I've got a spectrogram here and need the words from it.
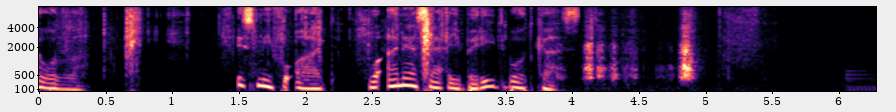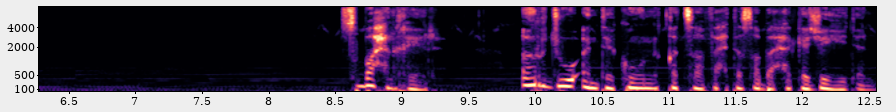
والله. اسمي فؤاد وأنا ساعي بريد بودكاست. صباح الخير. أرجو أن تكون قد صافحت صباحك جيدا.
